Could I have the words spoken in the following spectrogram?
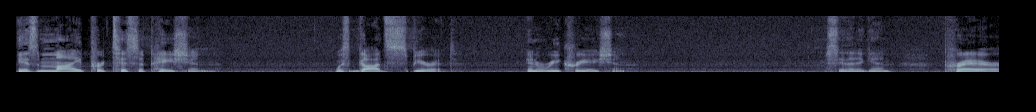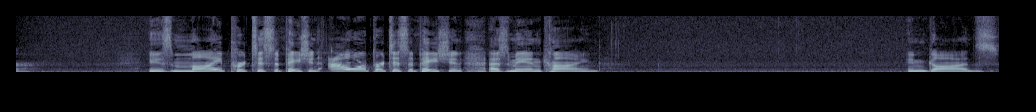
is my participation with God's Spirit in recreation. Say that again. Prayer is my participation, our participation as mankind in God's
